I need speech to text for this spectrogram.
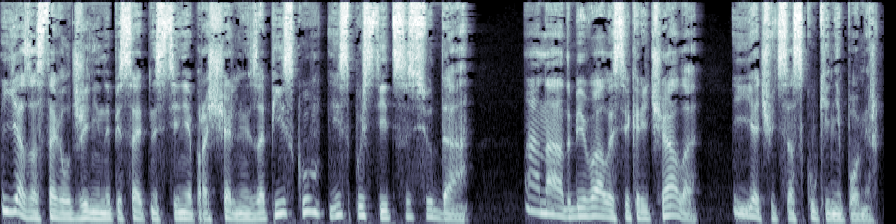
Я заставил Джинни написать на стене прощальную записку и спуститься сюда. Она отбивалась и кричала, и я чуть со скуки не помер.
